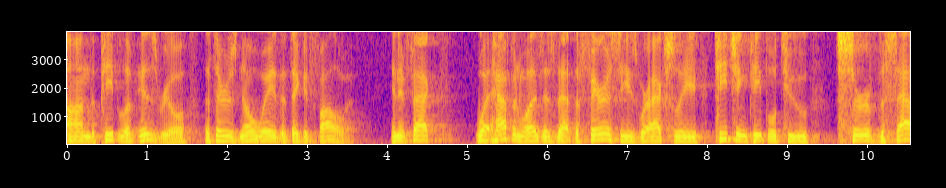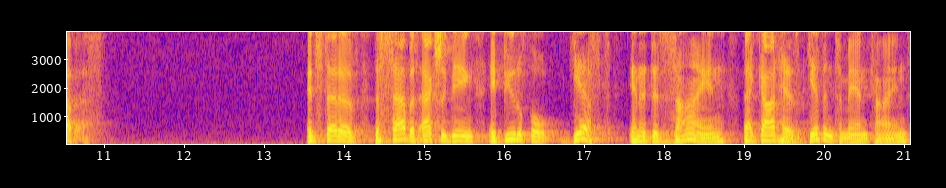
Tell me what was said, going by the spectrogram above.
on the people of Israel that there is no way that they could follow it. And in fact, what happened was is that the Pharisees were actually teaching people to serve the Sabbath. Instead of the Sabbath actually being a beautiful gift and a design that God has given to mankind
